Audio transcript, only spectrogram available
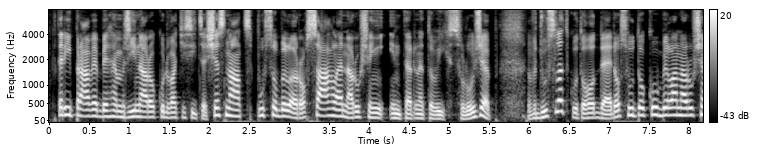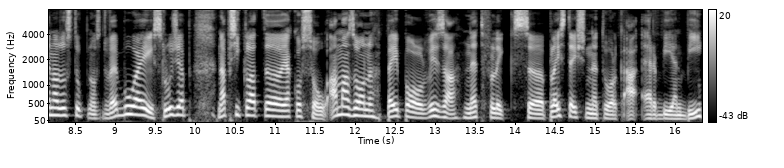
který právě během října roku 2016 způsobil rozsáhlé narušení internetových služeb. V důsledku toho DDoS útoku byla narušena dostupnost webu a jejich služeb, například eh, jako jsou Amazon, PayPal, Visa, Netflix, eh, PlayStation Network a Airbnb. Eh,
